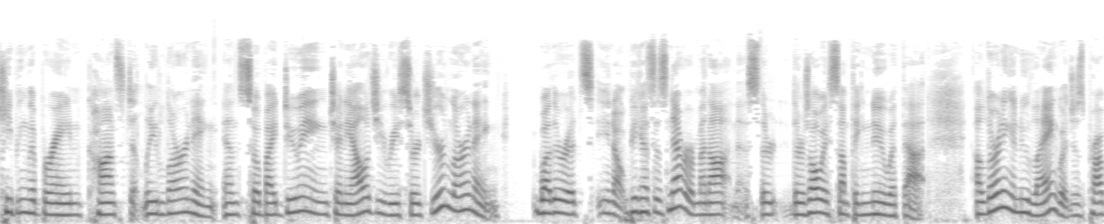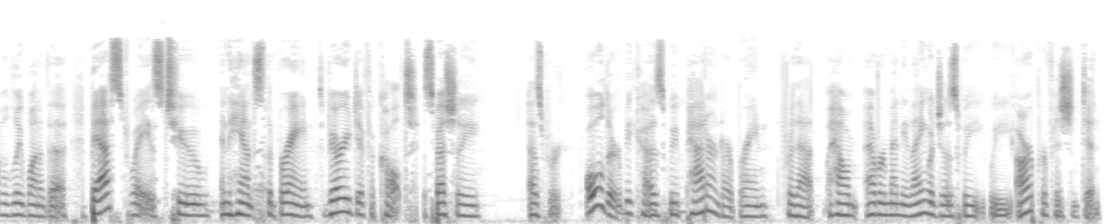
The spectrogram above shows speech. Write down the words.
keeping the brain constantly learning. And so by doing genealogy research, you're learning. Whether it's, you know, because it's never monotonous. There, there's always something new with that. Uh, learning a new language is probably one of the best ways to enhance the brain. It's very difficult, especially as we're older because we've patterned our brain for that however many languages we, we are proficient in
